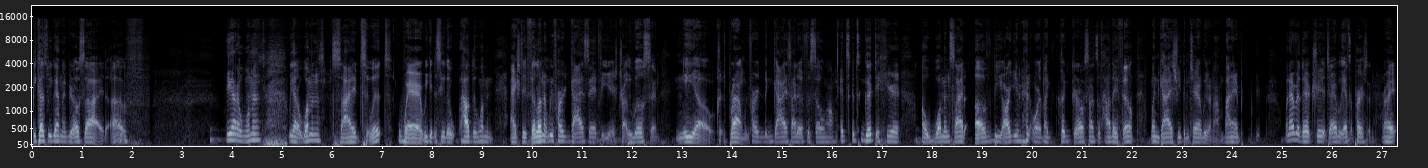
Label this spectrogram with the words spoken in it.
because we got the girl side of we got a woman we got a woman's side to it where we get to see the how the woman actually feeling it. We've heard guys say it for years, Charlie Wilson, Ne-Yo, Chris Brown. We've heard the guy side of it for so long. It's it's good to hear a woman side of the argument or like the girl sides of how they feel when guys treat them terribly or not. Binary, whenever they're treated terribly as a person, right?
